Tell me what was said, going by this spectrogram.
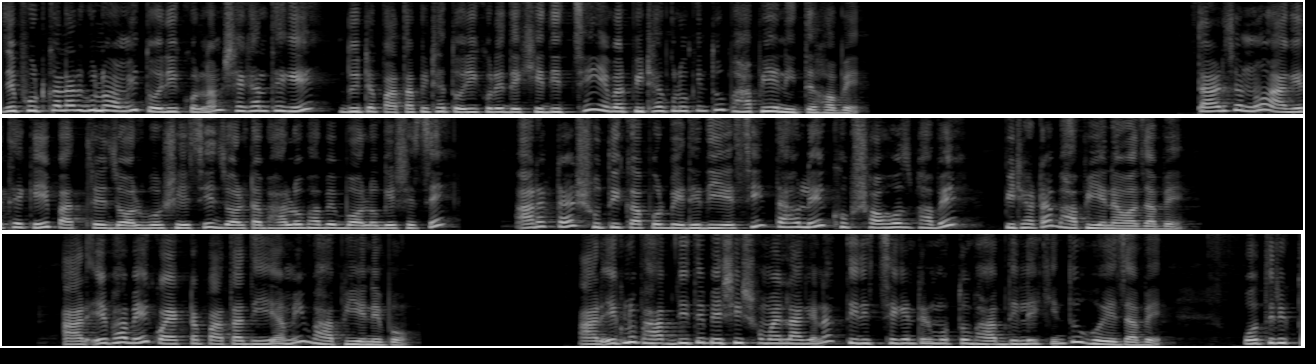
যে ফুড কালারগুলো আমি তৈরি করলাম, সেখান থেকে দুইটা পাতা পিঠা তৈরি করে দেখিয়ে দিচ্ছি। এবার পিঠাগুলো কিন্তু ভাপিয়ে নিতে হবে। তার জন্য আগে থেকেই পাত্রে জল বসিয়েছি, জলটা ভালোভাবে বলগ এসেছে। আর একটা সুতি কাপড় বেঁধে দিয়েছি, তাহলে খুব সহজভাবে পিঠাটা ভাপিয়ে নেওয়া যাবে। আর এভাবে কয়েকটা পাতা দিয়ে আমি ভাপিয়ে নেব। আর এগুলো ভাপ দিতে বেশি সময় লাগে না, তিরিশ সেকেন্ডের মতো ভাপ দিলেই কিন্তু হয়ে যাবে। অতিরিক্ত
